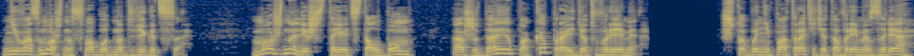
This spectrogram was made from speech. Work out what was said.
невозможно свободно двигаться. Можно лишь стоять столбом, ожидая, пока пройдет время. Чтобы не потратить это время зря,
